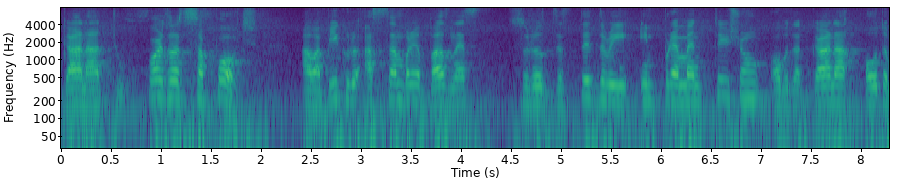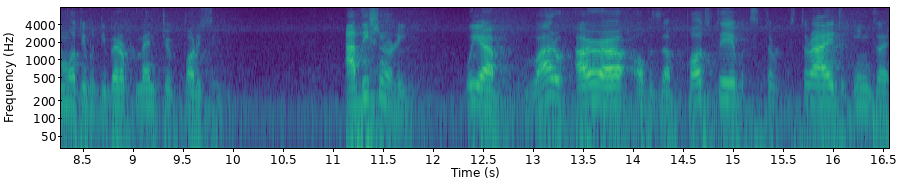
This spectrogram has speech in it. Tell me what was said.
Ghana to further support our vehicle assembly business through the steady implementation of the Ghana Automotive Development Policy. Additionally, we are well aware of the positive st stride in the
